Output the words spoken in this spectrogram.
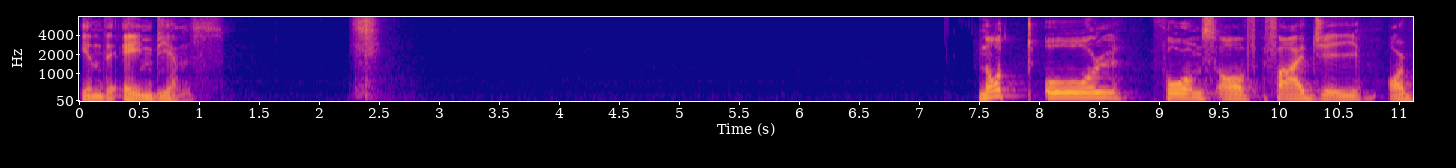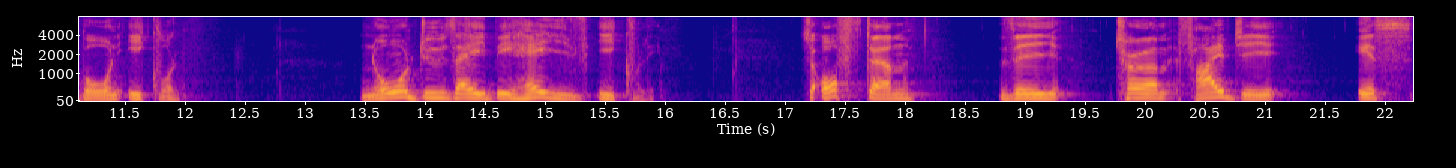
in the ambience. Not all forms of 5G are born equal, nor do they behave equally. So often, the term 5G is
